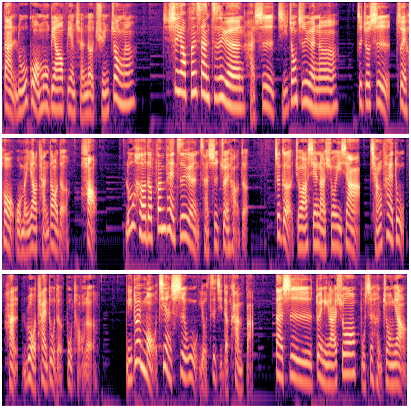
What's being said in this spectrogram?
但如果目标变成了群众呢？是要分散资源还是集中资源呢？这就是最后我们要谈到的好，如何的分配资源才是最好的？这个就要先来说一下强态度和弱态度的不同了。你对某件事物有自己的看法，但是对你来说不是很重要，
